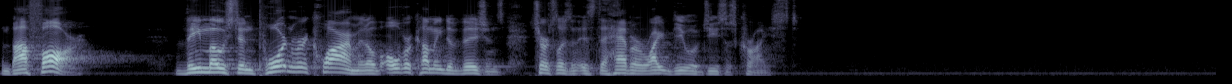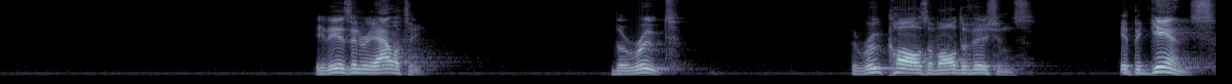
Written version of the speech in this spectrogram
And by far, the most important requirement of overcoming divisions, church, listen, is to have a right view of Jesus Christ. It is in reality the root, the root cause of all divisions. It begins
